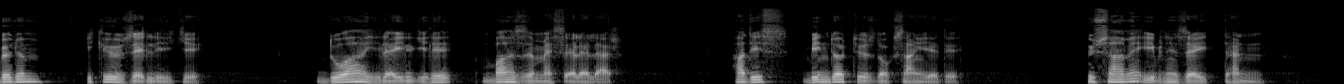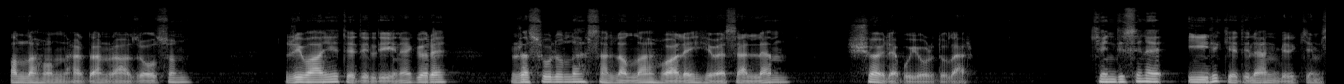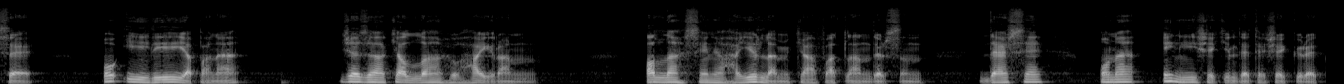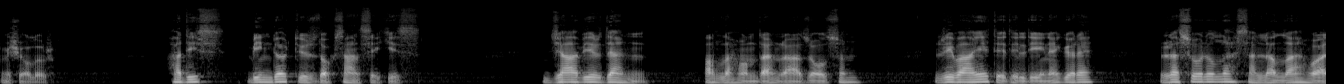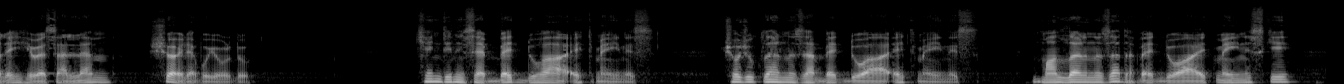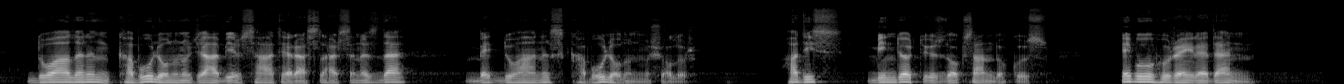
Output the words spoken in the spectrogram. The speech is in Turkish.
Bölüm 252 Dua ile ilgili bazı meseleler. Hadis 1497. Üsame İbni Zeyd'den Allah onlardan razı olsun rivayet edildiğine göre Rasulullah sallallahu aleyhi ve sellem şöyle buyurdular. Kendisine iyilik edilen bir kimse o iyiliği yapana Cezakallahu hayran. Allah seni hayırla mükafatlandırsın derse ona en iyi şekilde teşekkür etmiş olur. Hadis 1498 Cabir'den Allah ondan razı olsun rivayet edildiğine göre Rasulullah sallallahu aleyhi ve sellem şöyle buyurdu. Kendinize beddua etmeyiniz. Çocuklarınıza beddua etmeyiniz. Mallarınıza da beddua etmeyiniz ki duaların kabul olunacağı bir saate rastlarsınız da bedduanız kabul olunmuş olur. Hadis 1499 Ebu Hureyre'den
